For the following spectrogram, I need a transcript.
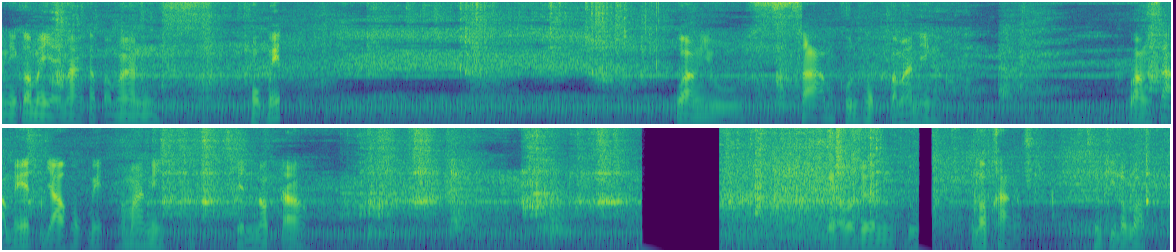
งนี้ก็ไม่ใหญ่มากครับประมาณ 6 เมตร กว้างอยู่3คูณ6ประมาณนี้ครับ กว้าง 3 เมตร ยาว 6 เมตรประมาณนี้ เป็นน็อกดาวน์เดี๋ยวเดินดูรอบข้างครับพื้นที่รอบๆ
